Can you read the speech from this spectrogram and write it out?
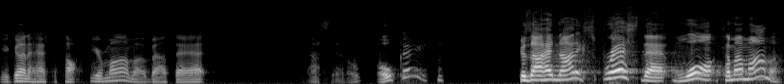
you're going to have to talk to your mama about that. I said, oh, Okay. Because I had not expressed that want to my mama.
